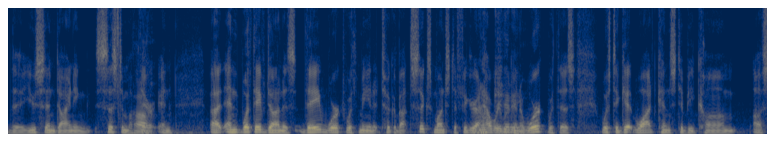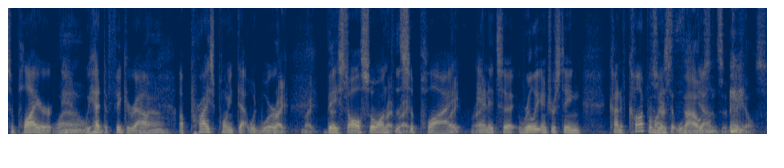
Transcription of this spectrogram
the USIN dining system up there. And Uh, and what they've done is they worked with me, and it took about six months to figure out No how we were going to work with this. Was to get Watkins to become a supplier, Wow. and we had to figure out Wow. a price point that would work, Right, right. based That's- also on right, the right, supply. right, right. And it's a really interesting kind of compromise There's that worked out thousands of meals.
